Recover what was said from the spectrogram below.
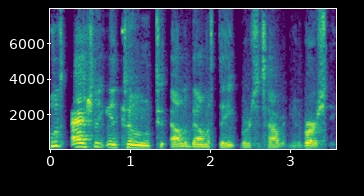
who's actually in tune to Alabama State versus Howard University.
